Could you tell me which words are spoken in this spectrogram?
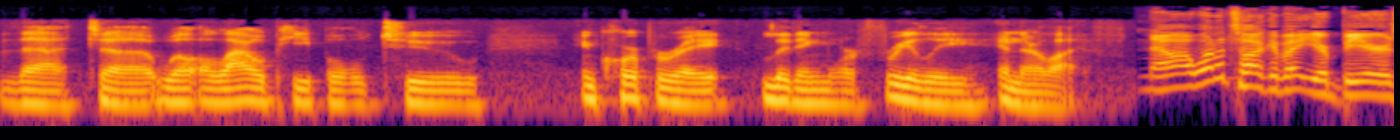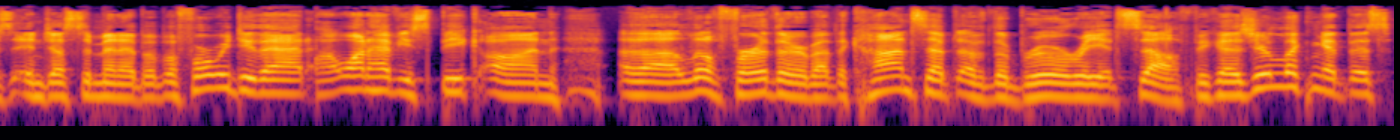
that uh, will allow people to incorporate living more freely in their life. Now, I want to talk about your beers in just a minute, but before we do that, I want to have you speak on uh, a little further about the concept of the brewery itself, because you're looking at this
